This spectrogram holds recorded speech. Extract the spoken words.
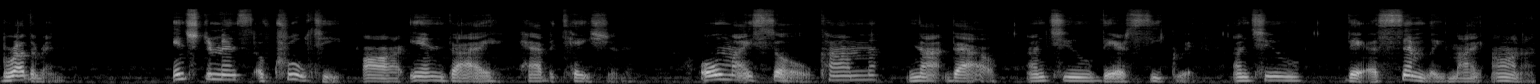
brethren. Instruments of cruelty are in thy habitation. O my soul, come not thou unto their secret, unto their assembly, my honor.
